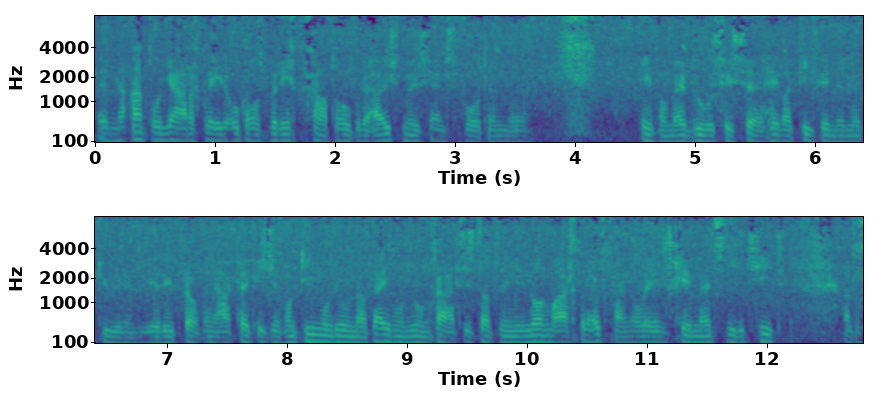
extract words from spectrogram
een aantal jaren geleden ook al eens bericht gehad over de huismus enzovoort. En eh, een van mijn broers is eh, heel actief in de natuur en die riep wel van ja, kijk, als je van 10 miljoen naar 5 miljoen gaat, is dat een enorme achteruitgang. Alleen zijn geen mensen die het ziet. Dat is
